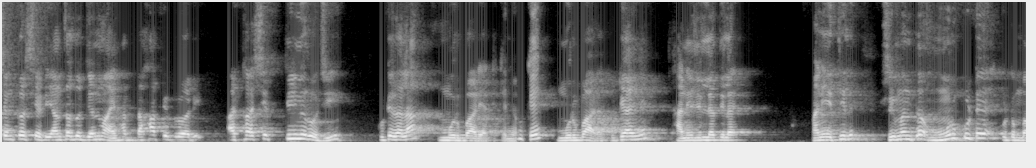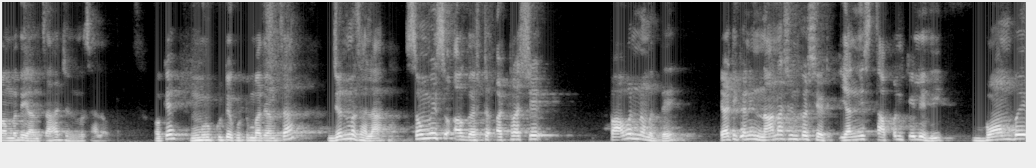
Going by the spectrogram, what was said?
शंकर शेठ यांचा जो जन्म आहे हा दहा फेब्रुवारी अठराशे तीन रोजी कुठे झाला? मुरबाड या ठिकाणी. ओके मुरबाड कुठे आहे? ठाणे जिल्ह्यातील आहे. आणि येथील श्रीमंत मुरकुटे कुटुंबामध्ये यांचा हा जन्म झाला होता. ओके मुरकुटे कुटुंबात यांचा जन्म झाला. सव्वीस ऑगस्ट अठराशे बावन्नमध्ये या ठिकाणी नाना शंकर शेठ यांनी स्थापन केलेली बॉम्बे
